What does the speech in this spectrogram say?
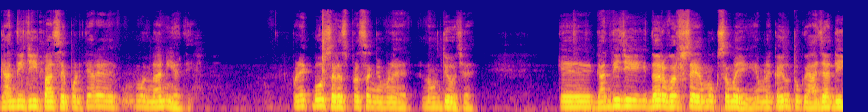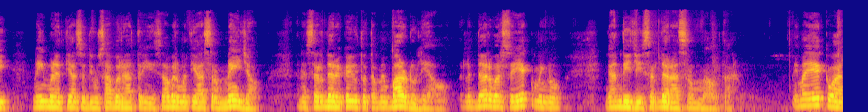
ગાંધીજી પાસે પણ ત્યારે ઉંમર નાની હતી. પણ એક બહુ સરસ પ્રસંગ એમણે નોંધ્યો છે કે ગાંધીજી દર વર્ષે અમુક સમય એમણે કહ્યું હતું કે આઝાદી નહીં મળે ત્યાં સુધી હું સાબરરાત્રી સાબરમતી આશ્રમ નહીં જાઉં. અને સરદારે કહ્યું તો તમે બારડોલી આવો. એટલે દર વર્ષે એક મહિનો ગાંધીજી સરદાર આશ્રમમાં આવતા. એમાં એકવાર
